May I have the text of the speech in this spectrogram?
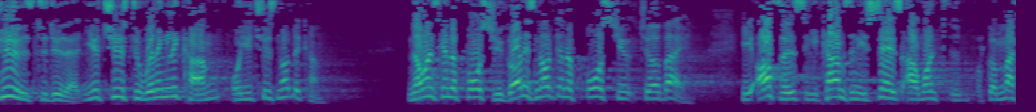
choose to do that. You choose to willingly come or you choose not to come. No one's going to force you. God is not going to force you to obey. He offers, he comes and he says, I want, I've got much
